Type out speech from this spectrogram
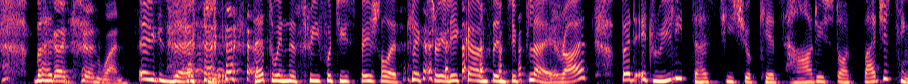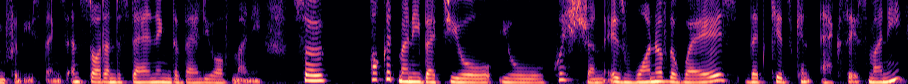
But go turn one. Exactly. That's when the three for two special at Clicks really comes into play, right? But it really does teach your kids how to start budgeting for these things and start understanding the value of money. So pocket money back to your your question is one of the ways that kids can access money.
